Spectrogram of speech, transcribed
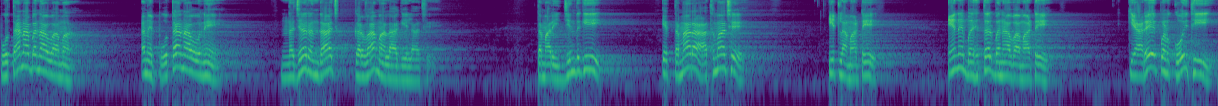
પોતાના બનાવવામાં અને પોતાનાઓને નજરઅંદાજ કરવામાં લાગેલા છે. તમારી જિંદગી એ તમારા હાથમાં છે. એટલા માટે એને બહેતર બનાવવા માટે ક્યારેય પણ કોઈથી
